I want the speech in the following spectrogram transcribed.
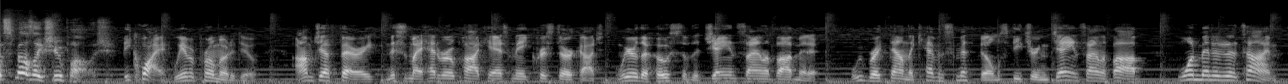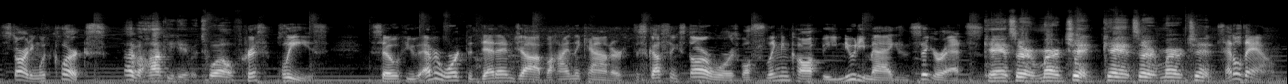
What smells like shoe polish? Be quiet, we have a promo to do. I'm Jeff Ferry, and this is my hetero podcast mate Chris Durkach. We are the hosts of the Jay and Silent Bob Minute. We break down the Kevin Smith films featuring Jay and Silent Bob one minute at a time, starting with Clerks. I have a hockey game at 12. Chris, please. So, if you've ever worked a dead end job behind the counter, discussing Star Wars while slinging coffee, nudie mags, and cigarettes, Cancer merchant, cancer merchant. settle down.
